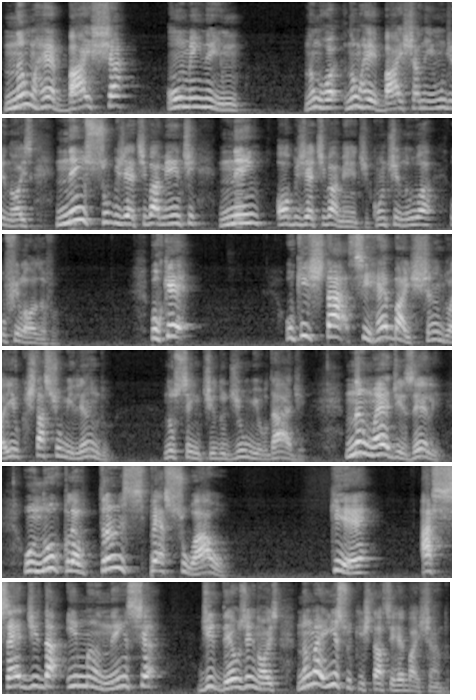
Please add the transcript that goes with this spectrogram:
não rebaixa homem nenhum. Não, não rebaixa nenhum de nós, nem subjetivamente, nem objetivamente. Continua o filósofo. Porque o que está se rebaixando aí, o que está se humilhando, no sentido de humildade, não é, diz ele, o núcleo transpessoal, que é a sede da imanência de Deus em nós. Não é isso que está se rebaixando,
